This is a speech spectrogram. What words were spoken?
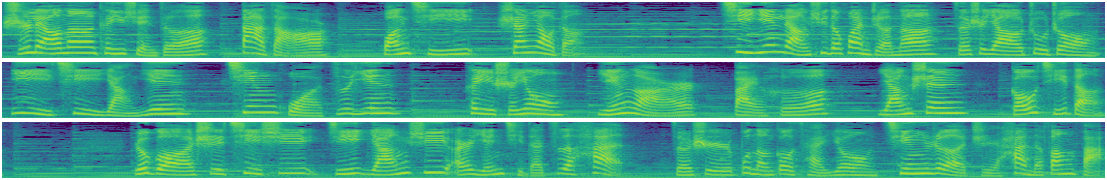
食疗呢可以选择大枣、黄芪、山药等。气阴两虚的患者呢，则是要注重益气养阴、清火滋阴，可以食用银耳、百合、洋参、枸杞等。如果是气虚及阳虚而引起的自汗，则是不能够采用清热止汗的方法。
